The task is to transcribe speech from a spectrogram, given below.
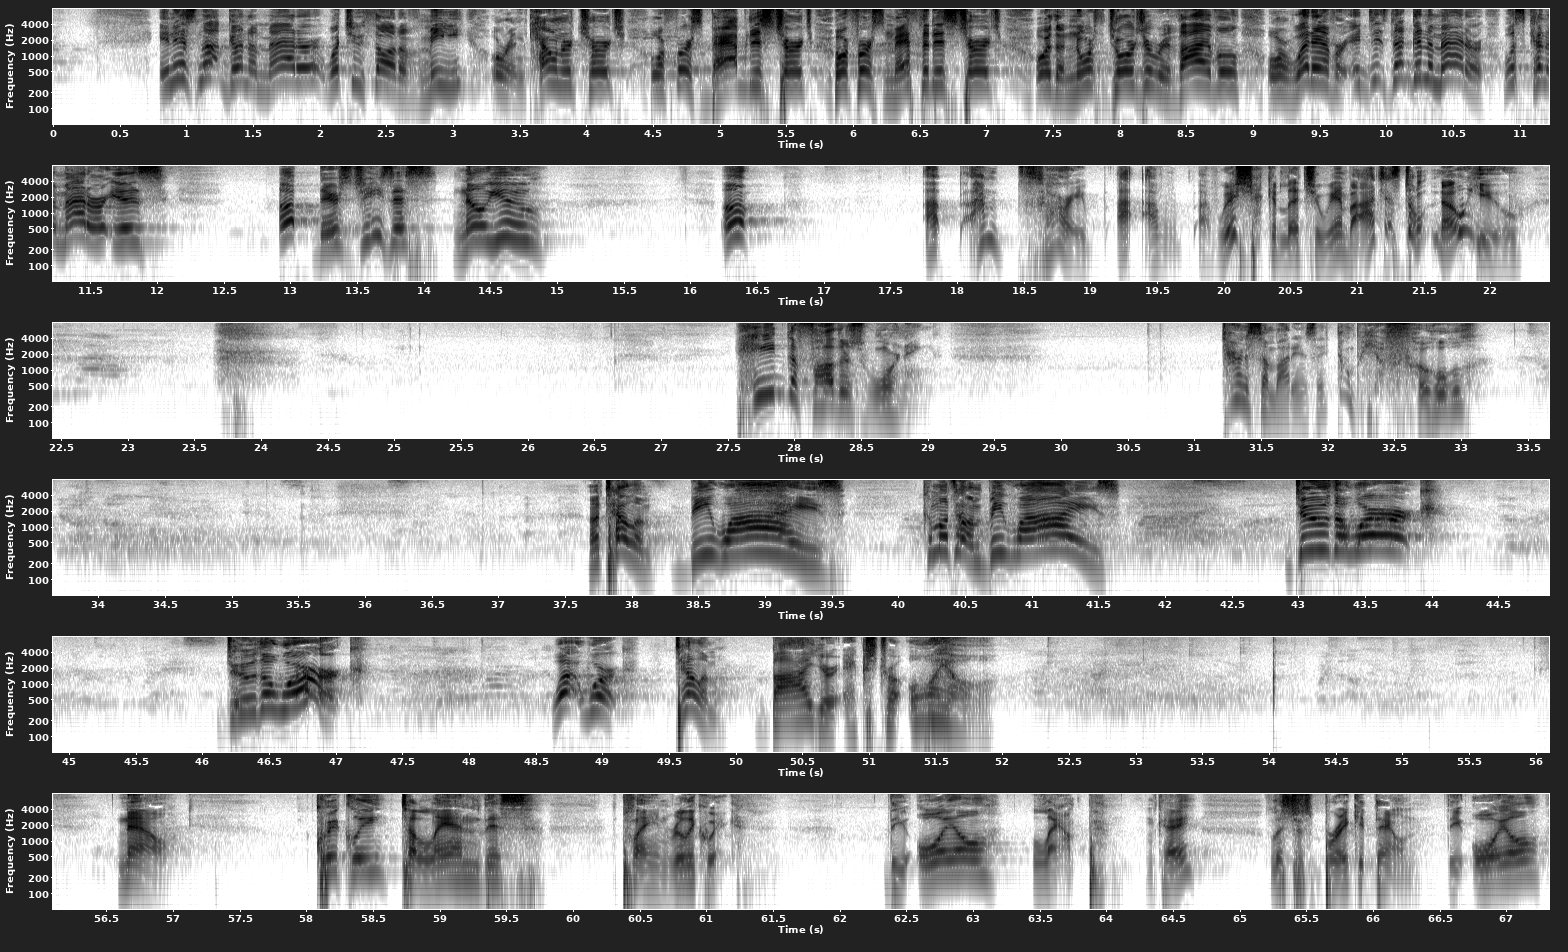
And it's not gonna matter what you thought of me or Encounter Church or First Baptist Church or First Methodist Church or the North Georgia Revival or whatever. It's not gonna matter. What's gonna matter is, up, oh, there's Jesus. No, you. Up. Oh, I, am sorry. I, I, I wish I could let you in, but I just don't know you. Heed the Father's warning. Turn to somebody and say, Don't be a fool. Now tell him, Be wise. Come on, tell him, Be wise. Do the work. Do the work. What work? Tell him, buy your extra oil. Now, quickly to land this plane, really quick. The oil lamp, okay? Let's just break it down. The oil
